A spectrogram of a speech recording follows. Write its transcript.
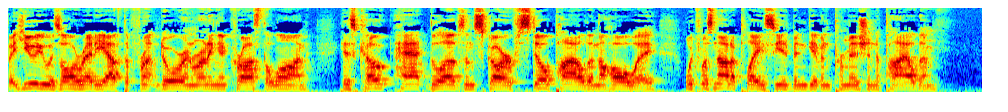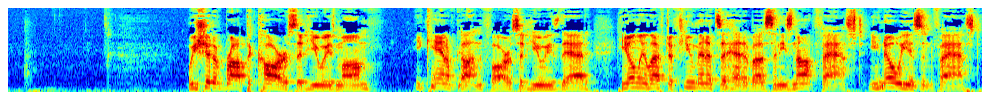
But Huey was already out the front door and running across the lawn his coat, hat, gloves, and scarf still piled in the hallway, which was not a place he had been given permission to pile them. We should have brought the car, said Huey's mom. He can't have gotten far, said Huey's dad. He only left a few minutes ahead of us, and he's not fast. You know he isn't fast.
